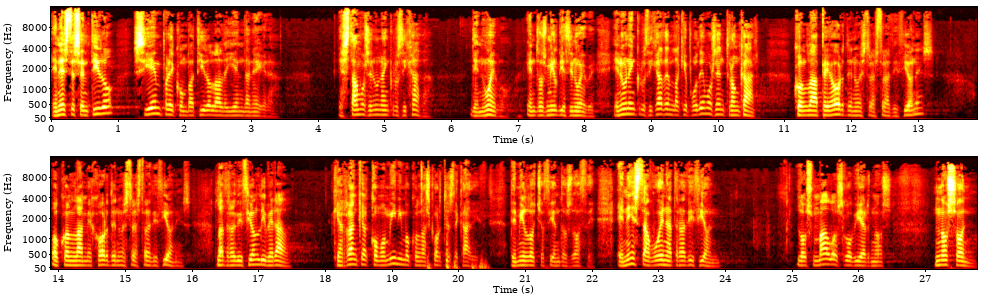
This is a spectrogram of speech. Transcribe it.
En este sentido, siempre he combatido la leyenda negra. Estamos en una encrucijada, de nuevo, en 2019, en una encrucijada en la que podemos entroncar con la peor de nuestras tradiciones o con la mejor de nuestras tradiciones, la tradición liberal, que arranca como mínimo con las Cortes de Cádiz de 1812. En esta buena tradición, los malos gobiernos no son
